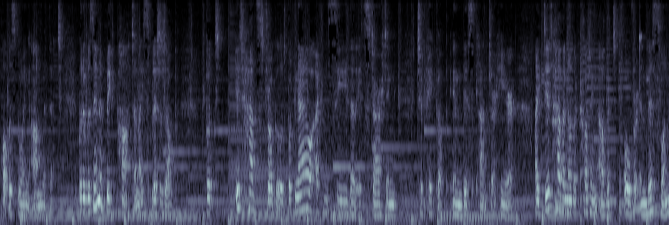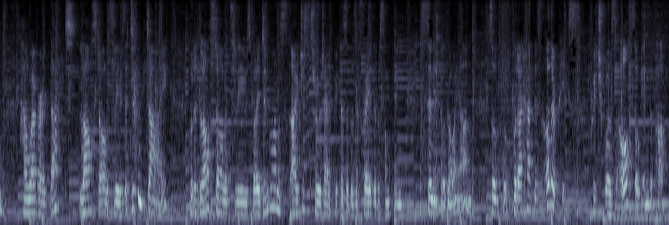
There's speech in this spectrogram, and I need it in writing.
what was going on with it. But it was in a big pot and I split it up. But it had struggled, but now I can see that it's starting to pick up in this planter here. I did have another cutting of it over in this one. However, that lost all its leaves. It didn't die, but it lost all its leaves, but I didn't want to, I just threw it out because I was afraid there was something cynical going on. So, but, but I had this other piece, which was also in the pot,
